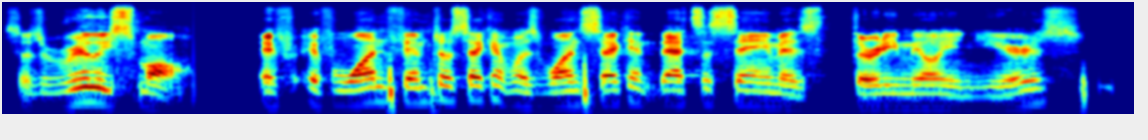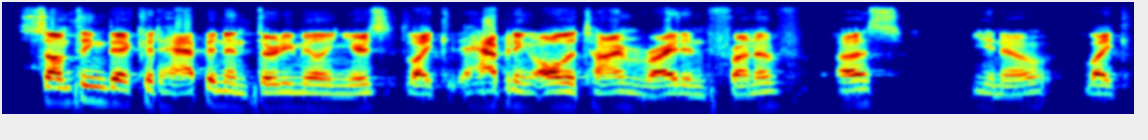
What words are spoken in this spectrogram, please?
So it's really small. If if one femtosecond was one second, that's the same as thirty million years. Something that could happen in thirty million years, like happening all the time right in front of us, you know like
